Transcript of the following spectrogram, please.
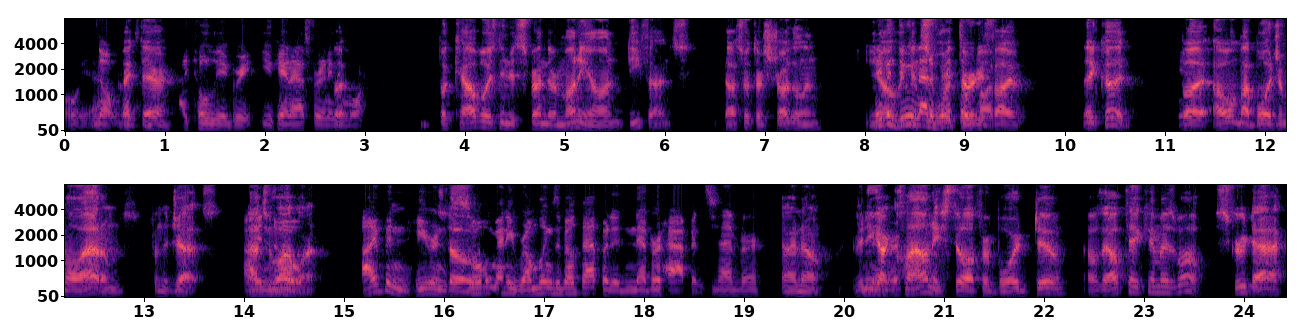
Oh yeah. No, right that's- there. I totally agree. You can't ask for anything But- more. But Cowboys need to spend their money on defense. That's what they're struggling. You They've know, been we doing can that a score bit, though, Con. 35. They could. Yeah. But I want my boy Jamal Adams from the Jets. That's I who I know. want. I've been hearing So- so many rumblings about that, but it never happens. Never. I know. Then you got Clowney still up for board too. I was like, I'll take him as well. Screw Dak.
